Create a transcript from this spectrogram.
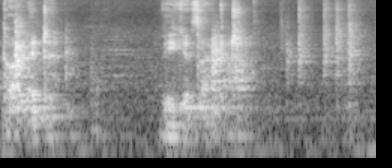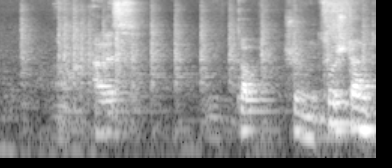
Toilette, wie gesagt. Alles top, schönen Zustand.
